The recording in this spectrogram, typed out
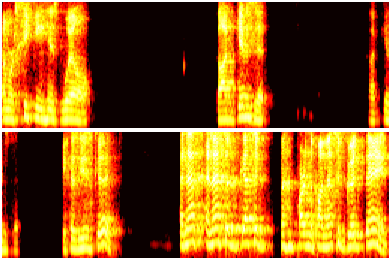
and we're seeking his will. God gives it. God gives it because he's good. And that's and that's a that's a pardon the pun, that's a good thing.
